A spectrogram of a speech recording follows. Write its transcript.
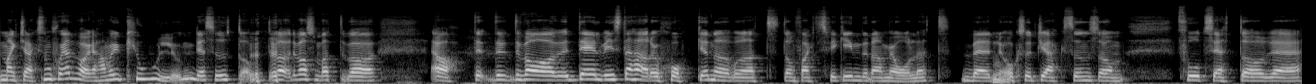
Mike Jackson själv var ju, han var ju kolugn dessutom. Det var, det var som att det var, ja, det, det, det var delvis det här då chocken över att de faktiskt fick in det där målet. Men också Jackson som fortsätter, eh,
